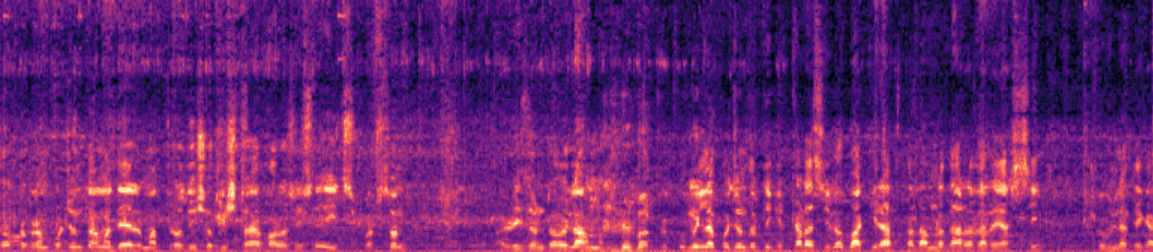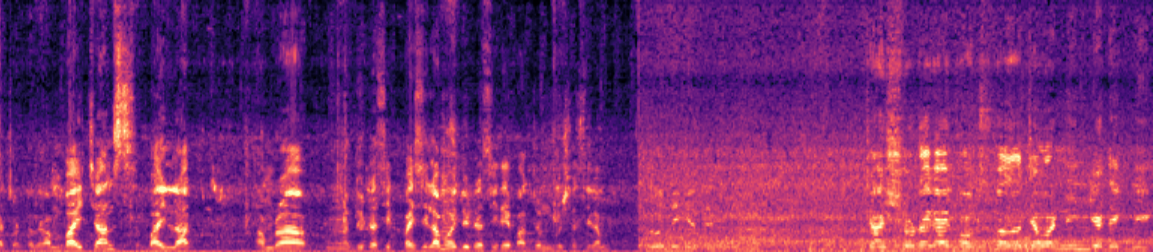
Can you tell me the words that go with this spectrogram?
চট্টগ্রাম পর্যন্ত আমাদের মাত্র দুইশো বিশ টাকা খরচ হয়েছে ইচ পার্সন আর রিজনটা হইল আমাদের মাত্র কুমিল্লা পর্যন্ত টিকিট কাটা ছিল বাকি রাস্তাটা আমরা দাঁড়া দাঁড়ায় আসছি। কুমিল্লা থেকে আর Chittagong. By chance by luck আমরা দুইটা সিট পাইছিলাম ওই দুইটা সিটে পাঁচজন বসেছিলাম। চারশো টাকায় কক্সবাজার যাওয়ার নিনজা টেকনিক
